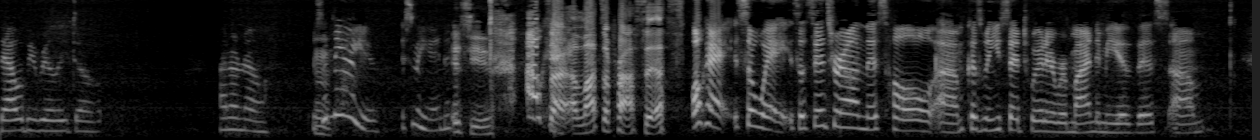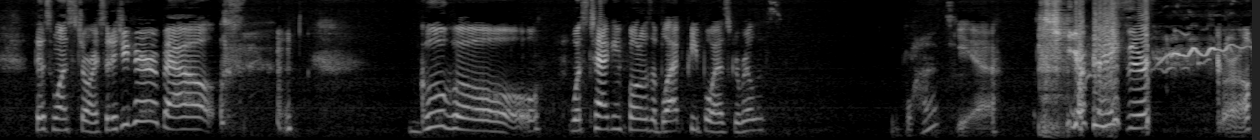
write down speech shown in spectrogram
That would be really dope. I don't know. Is Mm. it me or you? It's me, ain't it? It's you. okay. Sorry, a lot to process. Okay, so wait. So since we're on this whole, because when you said Twitter, it reminded me of this, um, this one story. So did you hear about Google was tagging photos of black people as gorillas? What? Yeah. Your you face, girl.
